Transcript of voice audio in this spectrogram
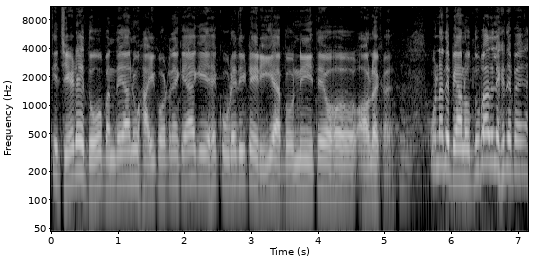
ਕਿ ਜਿਹੜੇ ਦੋ ਬੰਦਿਆਂ ਨੂੰ ਹਾਈ ਕੋਰਟ ਨੇ ਕਿਹਾ ਕਿ ਇਹ ਕੂੜੇ ਦੀ ਢੇਰੀ ਹੈ, ਬੋਨੀ ਤੇ ਉਹ ਔਲਖ, ਉਹਨਾਂ ਦੇ ਬਿਆਨ ਉਦੋਂ ਬਾਅਦ ਲਿਖਦੇ ਪਏ ਆ।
